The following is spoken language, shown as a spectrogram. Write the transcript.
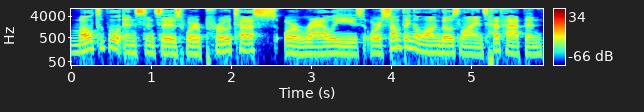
multiple instances where protests or rallies or something along those lines have happened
